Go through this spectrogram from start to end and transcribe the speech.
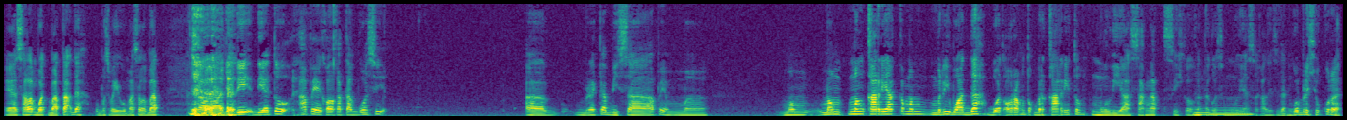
ya salam buat Batak dah sebagai gue masalah lebat Uh, jadi dia tuh apa ya kalau kata gue sih uh, mereka bisa apa ya me- mem- mem- mengkaryakan memberi wadah buat orang untuk berkarya itu mulia sangat sih kalau kata gue sih mulia sekali dan gue bersyukur ya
